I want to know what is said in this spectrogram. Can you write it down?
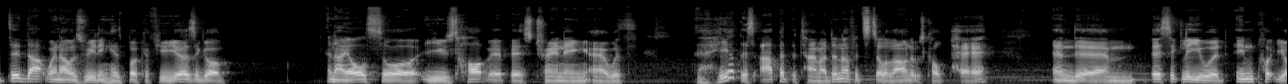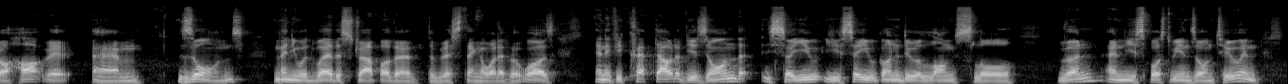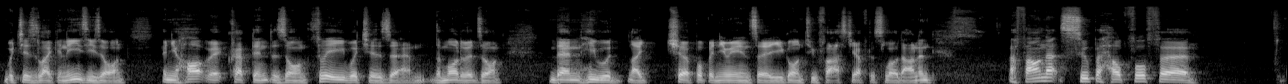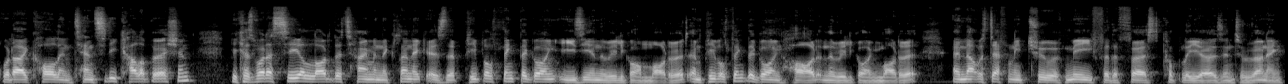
did that when I was reading his book a few years ago and I also used heart rate based training uh, with, he had this app at the time. I don't know if it's still around. It was called PEAR. And um, basically, you would input your heart rate um, zones, and then you would wear the strap or the, the wrist thing or whatever it was. And if you crept out of your zone, so you, you say you were going to do a long, slow run and you're supposed to be in zone two and which is like an easy zone and your heart rate crept into zone three which is um, the moderate zone then he would like chirp up in your ear and say, You're going too fast, you have to slow down. And I found that super helpful for what I call intensity calibration, because what I see a lot of the time in the clinic is that people think they're going easy and they're really going moderate, and people think they're going hard and they're really going moderate. And that was definitely true of me for the first couple of years into running.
